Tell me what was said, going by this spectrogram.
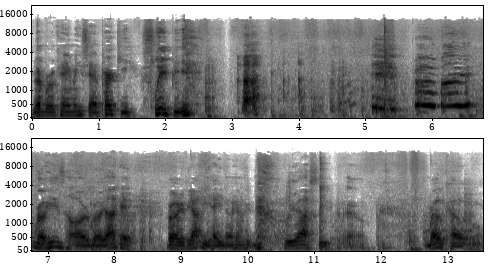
That bro came in, he said, Perky, sleepy. bro, Bobby. Bro, he's hard, bro. Y'all can't. Bro, if y'all be hating on him, we y'all sleep, bro. Bro, cold.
